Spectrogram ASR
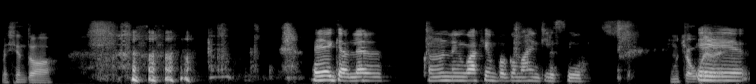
Me siento hay que hablar con un lenguaje un poco más inclusivo. Mucho huevo. Eh,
